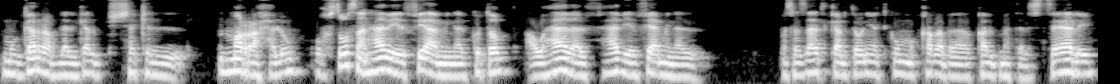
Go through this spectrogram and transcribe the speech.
مقرب للقلب بشكل مرة حلو وخصوصا هذه الفئة من الكتب أو هذا هذه الفئة من المسلسلات الكرتونية تكون مقربة للقلب مثل ستالي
